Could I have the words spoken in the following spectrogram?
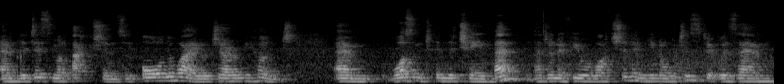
um, the dismal actions, and all the while, Jeremy Hunt um, wasn't in the chamber. I don't know if you were watching and you noticed it was um,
